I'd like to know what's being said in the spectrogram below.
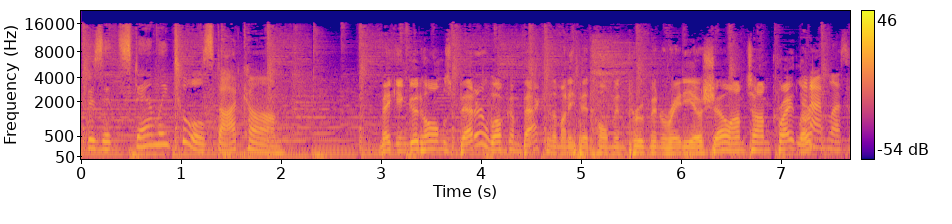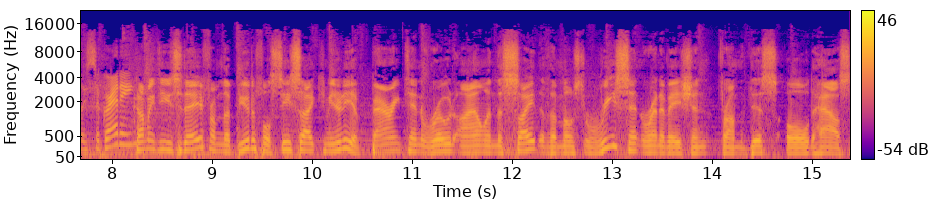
visit stanleytools.com. Making good homes better. Welcome back to the Money Pit Home Improvement Radio Show. I'm Tom Kraeutler. And I'm Leslie Segrete. Coming to you today from the beautiful seaside community of Barrington, Rhode Island, the site of the most recent renovation from this old house.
